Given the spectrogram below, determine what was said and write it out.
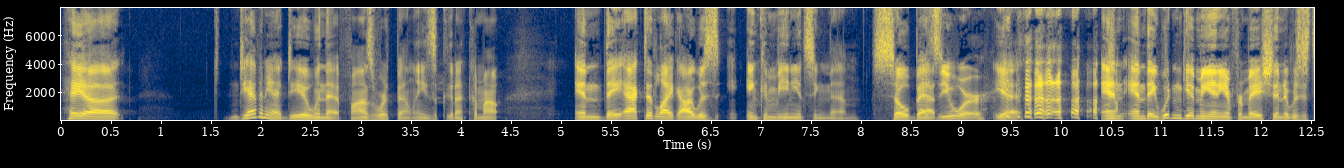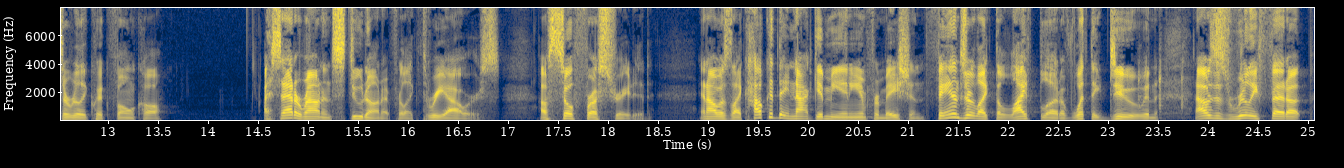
Hey, uh do you have any idea when that Fonzworth Bentley is gonna come out? And they acted like I was inconveniencing them so bad. As you were. Yeah. and and they wouldn't give me any information. It was just a really quick phone call. I sat around and stewed on it for like 3 hours. I was so frustrated. And I was like, how could they not give me any information? Fans are like the lifeblood of what they do and I was just really fed up.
